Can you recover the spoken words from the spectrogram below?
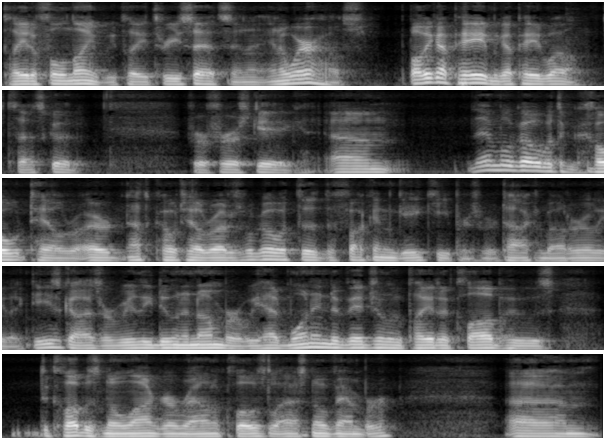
played a full night. We played three sets in a, in a warehouse. But we got paid. We got paid well, so that's good for a first gig. Um, then we'll go with the coattail, or not the coattail riders. We'll go with the, the fucking gatekeepers we were talking about earlier. Like these guys are really doing a number. We had one individual who played a club who's the club is no longer around. Closed last November. Um,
